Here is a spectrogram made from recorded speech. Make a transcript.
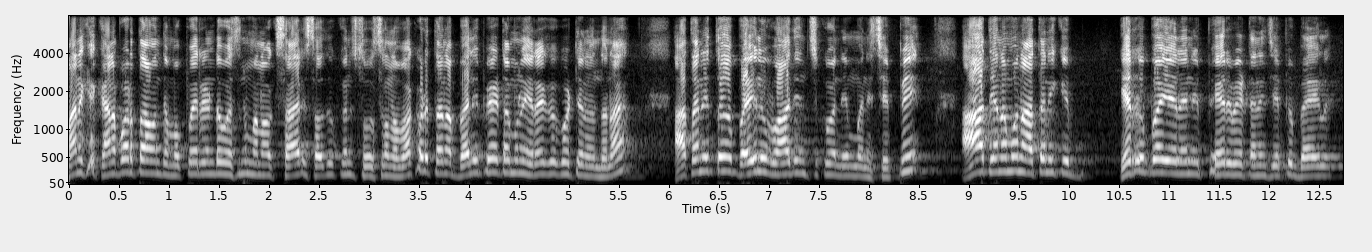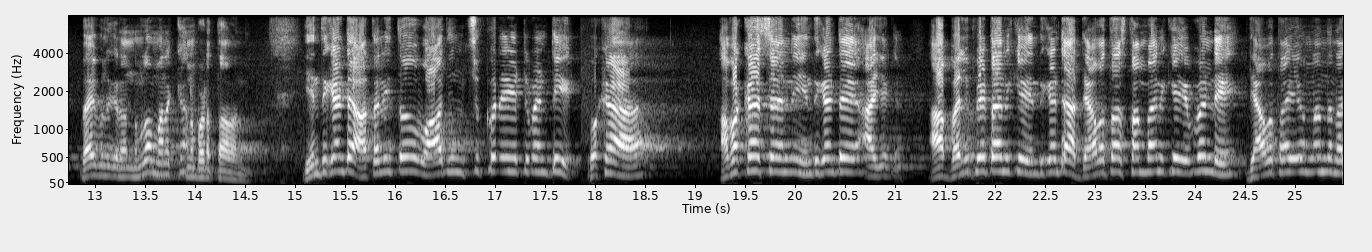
మనకి కనపడతా ఉంది. ముప్పై రెండో వచనం మనం ఒకసారి చదువుకొని చూస్తున్నాం. ఒకడు తన బలిపీఠమును ఇరగగొట్టినందున అతనితో బయలు వాదించుకోనిమ్మని చెప్పి ఆ దినమున అతనికి ఎర్రుబయలని పేరు పెట్టని చెప్పి బైబిల్ బైబిల్ గ్రంథంలో మనకు కనబడతా ఉంది. ఎందుకంటే అతనితో వాదించుకునేటువంటి ఒక అవకాశాన్ని ఎందుకంటే ఆ ఆ బలిపీఠానికే ఎందుకంటే ఆ దేవతా స్తంభానికే ఇవ్వండి. దేవత ఉన్నందున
